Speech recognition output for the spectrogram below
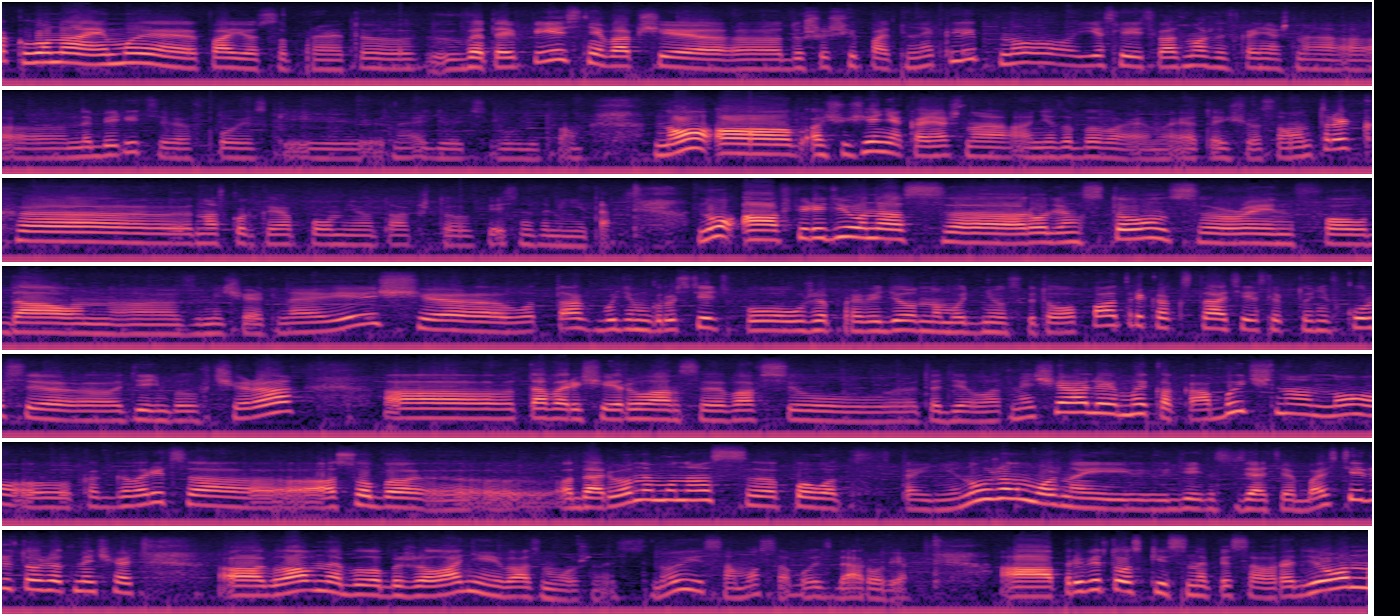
Так, «Луна и мы» поется про это в этой песне. Вообще э, душещипательный клип, но если есть возможность, конечно, э, наберите в поиске и найдете, будет вам. Но э, ощущения, конечно, незабываемые. Это еще саундтрек, э, насколько я помню, так что песня знаменита. Ну, а впереди у нас э, Rolling Stones, Rain Fall Down, э, замечательная вещь. Э, вот так будем грустить по уже проведенному Дню Святого Патрика. Кстати, если кто не в курсе, э, день был вчера. Э, товарищи ирландцы вовсю это дело отмечали. Мы, как обычно, но, э, как говорится, особо одаренным у нас повод-то и не нужен. Можно и день взятия Бастилии тоже отмечать. А главное было бы желание и возможность. Ну и, само собой, здоровье. А, Приветоскис написал Родион,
